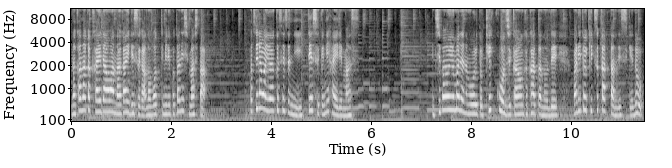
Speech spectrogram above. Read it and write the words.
なかなか階段は長いですが、登ってみることにしました。こちらは予約せずに行ってすぐに入れます。一番上まで登ると結構時間がかかったので、割ときつかったんですけど、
